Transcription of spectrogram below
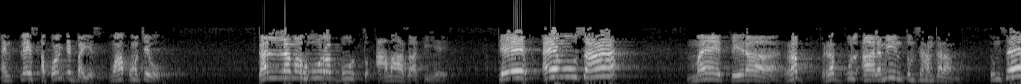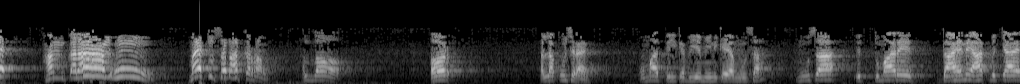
and place appointed by us وہاں پہنچے وہ۔ کل ربو، تو آواز آتی ہے کہ اے موسا میں تیرا رب رب العالمین، تم سے ہم کلام ہوں تم سے ہم کلام ہوں، میں تجھ سے بات کر رہا ہوں۔ اللہ۔ اور اللہ پوچھ رہا ہے، اما تل کے بھی امین کے یا موسا موسا یہ تمہارے داہنے ہاتھ میں کیا ہے؟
